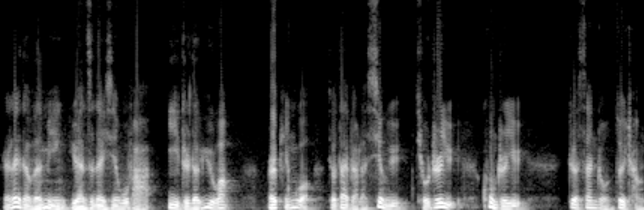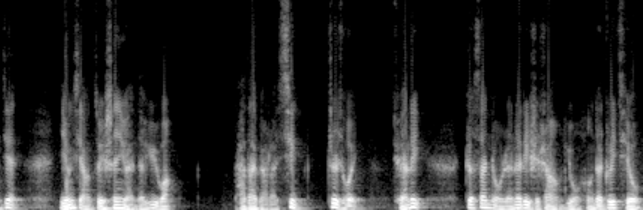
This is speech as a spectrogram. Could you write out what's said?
人类的文明源自内心无法抑制的欲望，而苹果就代表了性欲、求知欲、控制欲这三种最常见、影响最深远的欲望。它代表了性、智慧、权力这三种人类历史上永恒的追求。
